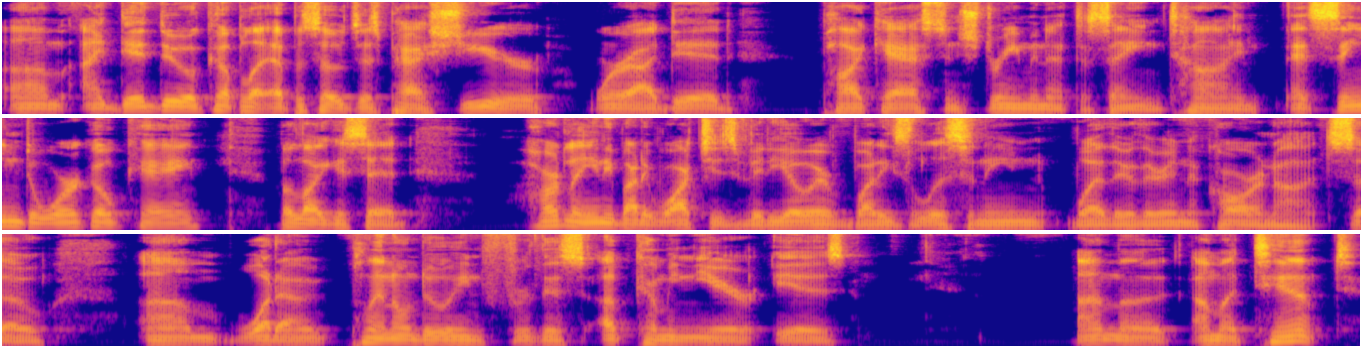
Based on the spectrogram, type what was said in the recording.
Um, I did do a couple of episodes this past year where I did podcast and streaming at the same time. That seemed to work okay, but like I said, hardly anybody watches video. Everybody's listening, whether they're in the car or not. So, um, what I plan on doing for this upcoming year is I'm a I'm attempt,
